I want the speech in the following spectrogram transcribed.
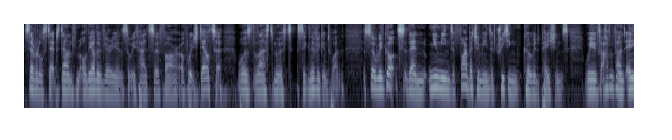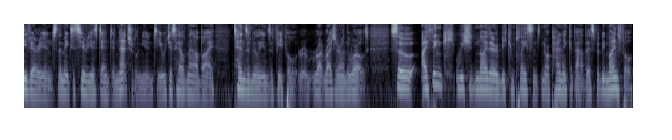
several steps down from all the other variants that we've had so far, of which Delta was the last most significant one. So we've got then new means of far better means of treating COVID patients we haven't found any variant that makes a serious dent in natural immunity, which is held now by tens of millions of people right, right around the world. So I think we should neither be complacent nor panic about this, but be mindful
